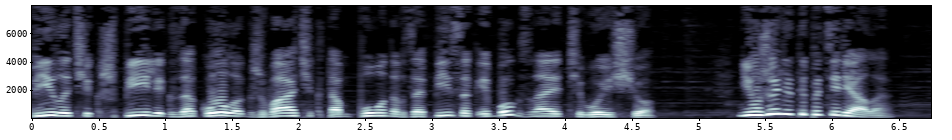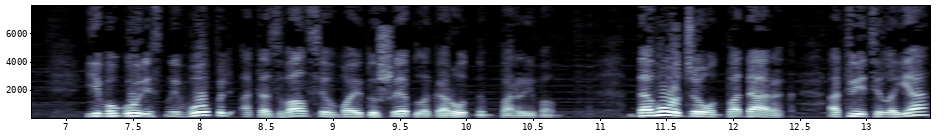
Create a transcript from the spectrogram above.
пилочек, шпилек, заколок, жвачек, тампонов, записок и бог знает чего еще. «Неужели ты потеряла?» Его горестный вопль отозвался в моей душе благородным порывом. «Да вот же он, подарок!» — ответила я,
